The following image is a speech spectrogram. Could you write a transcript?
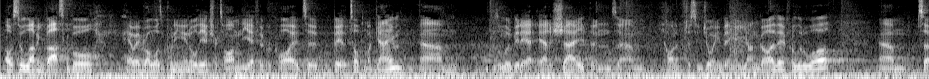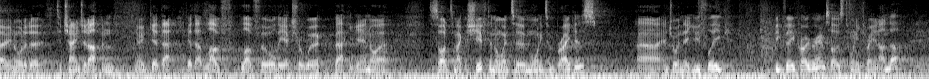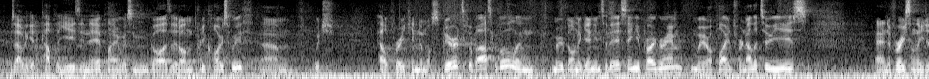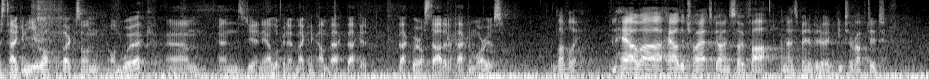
I was still loving basketball. However, I wasn't putting in all the extra time and the effort required to be at the top of my game. Um, I was a little bit out, out of shape and um, kind of just enjoying being a young guy there for a little while. Um, so in order to, to change it up and you know get that get that love love for all the extra work back again, I decided to make a shift and I went to Mornington Breakers uh, and joined their youth league Big V program, so I was 23 and under. I was able to get a couple of years in there playing with some guys that I'm pretty close with, um, which helped rekindle my spirits for basketball and moved on again into their senior program where I played for another two years and have recently just taken a year off to focus on, on work um, and yeah now looking at making a comeback back at back where I started at Pakenham Warriors. Lovely. And how uh, how are the tryouts going so far? I know it's been a bit of an interrupted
